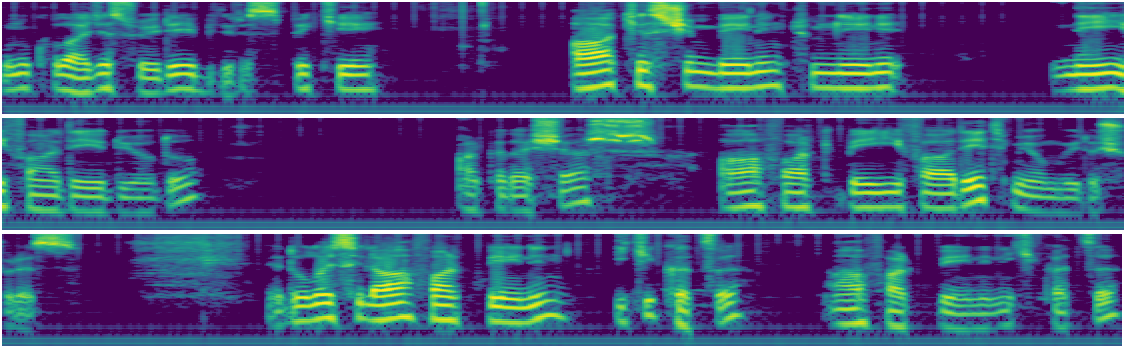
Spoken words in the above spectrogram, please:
Bunu kolayca söyleyebiliriz. Peki A kesişim B'nin tümleyeni neyi ifade ediyordu? Arkadaşlar A fark B'yi ifade etmiyor muydu şurası? E, dolayısıyla A fark B'nin iki katı A fark B'nin iki katı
